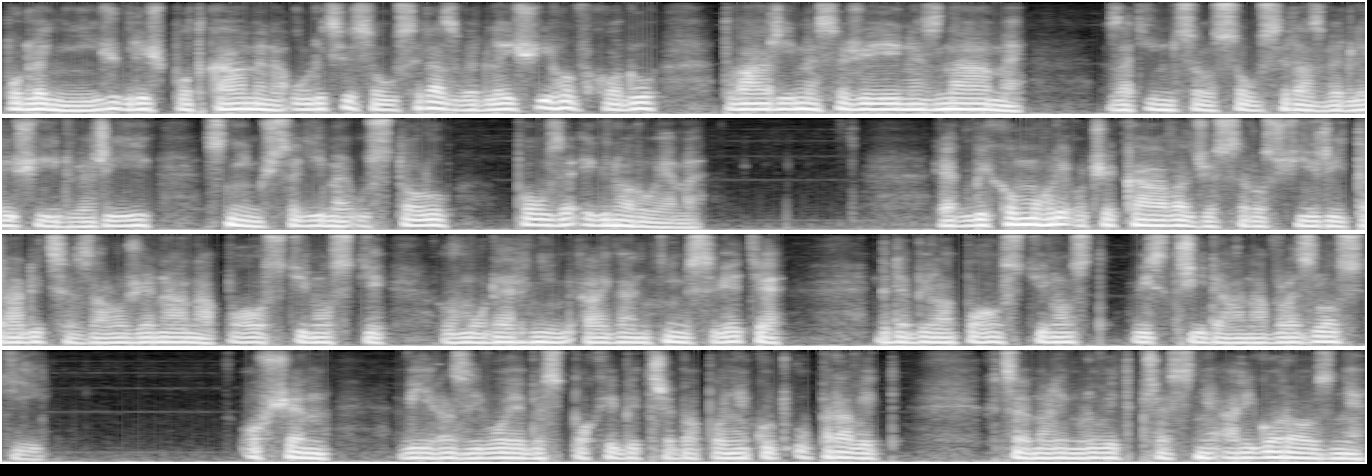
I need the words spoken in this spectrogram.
podle níž, když potkáme na ulici souseda z vedlejšího vchodu, tváříme se, že jej neznáme, zatímco souseda z vedlejších dveří, s nímž sedíme u stolu, pouze ignorujeme. Jak bychom mohli očekávat, že se rozšíří tradice založená na pohostinnosti v moderním elegantním světě, kde byla pohostinnost vystřídána vlezlostí? Ovšem, výrazivo je bez pochyby třeba poněkud upravit, chceme-li mluvit přesně a rigorózně.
